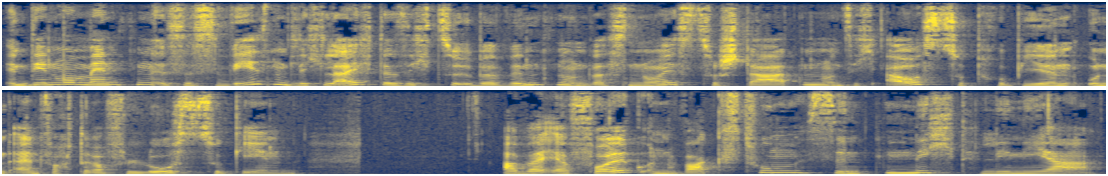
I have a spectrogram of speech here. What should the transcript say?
In den Momenten ist es wesentlich leichter, sich zu überwinden und was Neues zu starten und sich auszuprobieren und einfach drauf loszugehen. Aber Erfolg und Wachstum sind nicht linear.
